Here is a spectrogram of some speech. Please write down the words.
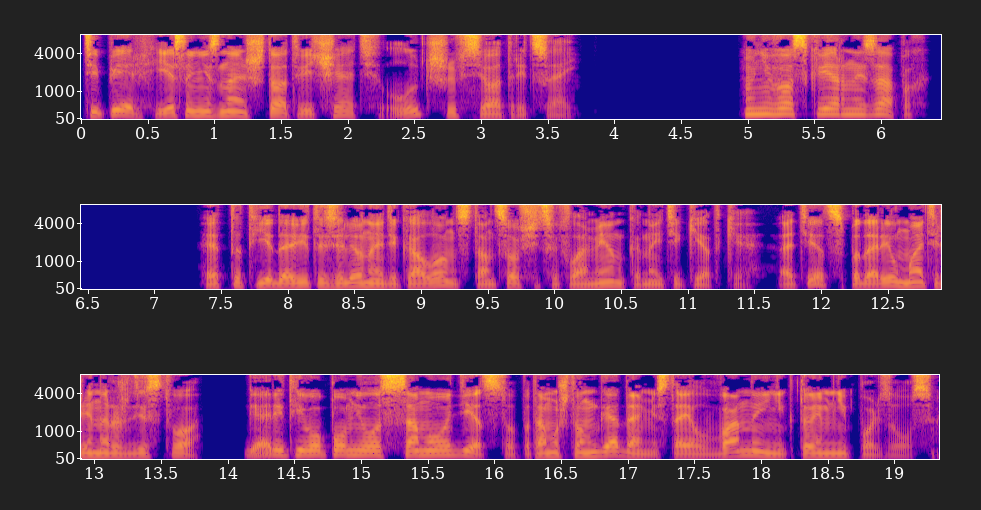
Теперь, если не знаешь, что отвечать, лучше все отрицай. «У него скверный запах». Этот ядовито-зеленый одеколон с танцовщицей фламенко на этикетке отец подарил матери на Рождество. Гарит его помнила с самого детства, потому что он годами стоял в ванной, и никто им не пользовался.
